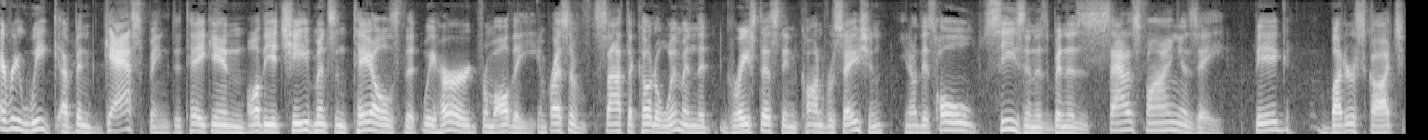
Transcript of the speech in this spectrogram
every week I've been gasping to take in all the achievements and tales that we heard from all the impressive South Dakota women that graced us in conversation. You know, this whole season has been as satisfying as a big butterscotch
